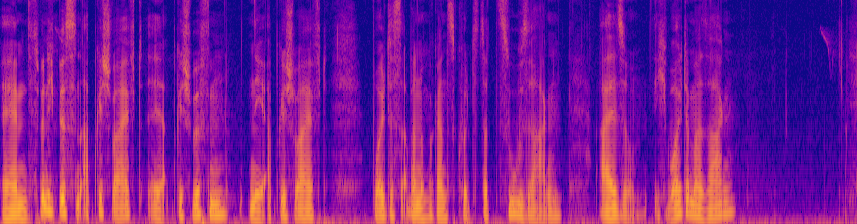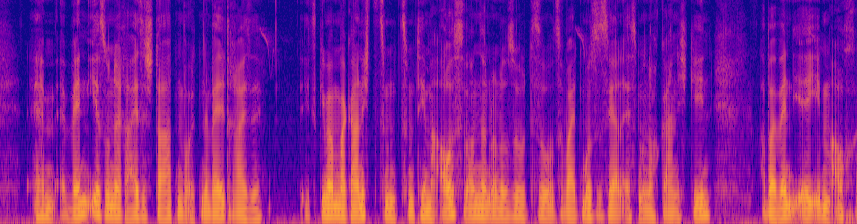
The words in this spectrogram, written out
Ähm, jetzt bin ich ein bisschen abgeschweift, äh, abgeschwiffen, nee, abgeschweift, wollte es aber nochmal ganz kurz dazu sagen. Also, ich wollte mal sagen, ähm, wenn ihr so eine Reise starten wollt, eine Weltreise, jetzt gehen wir mal gar nicht zum, zum Thema Auswandern oder so, so, so weit muss es ja erstmal noch gar nicht gehen. Aber wenn ihr eben auch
